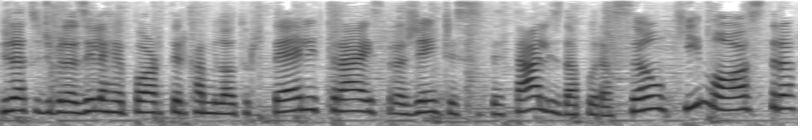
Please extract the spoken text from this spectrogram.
Direto de Brasília, a repórter Camila Turtelli traz para a gente esses detalhes da apuração que mostra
